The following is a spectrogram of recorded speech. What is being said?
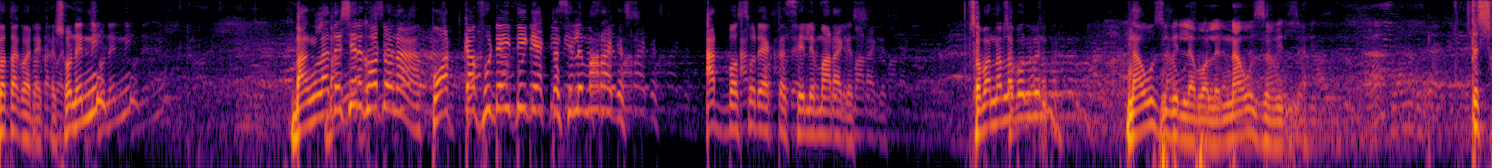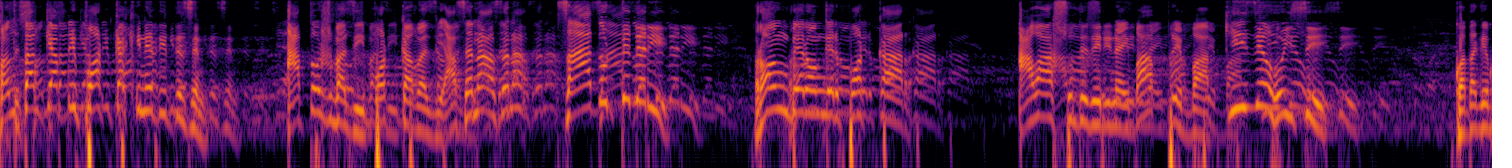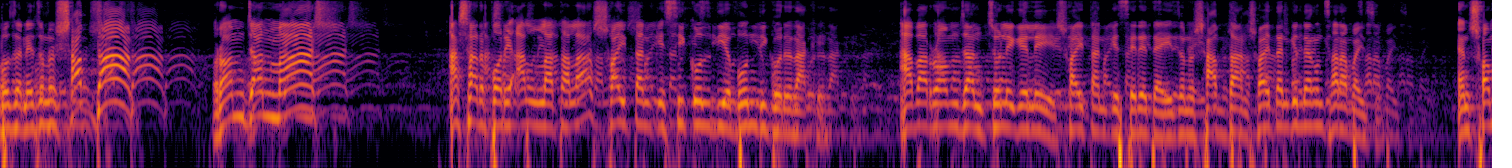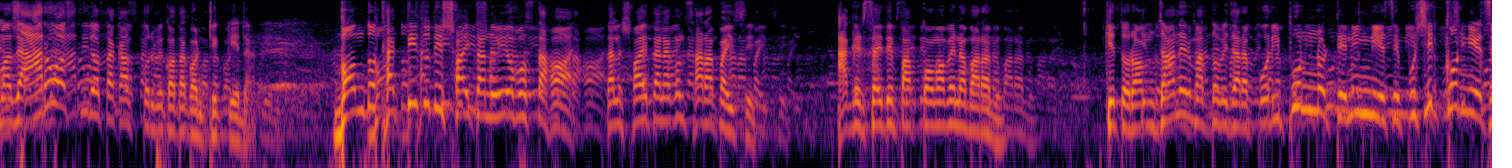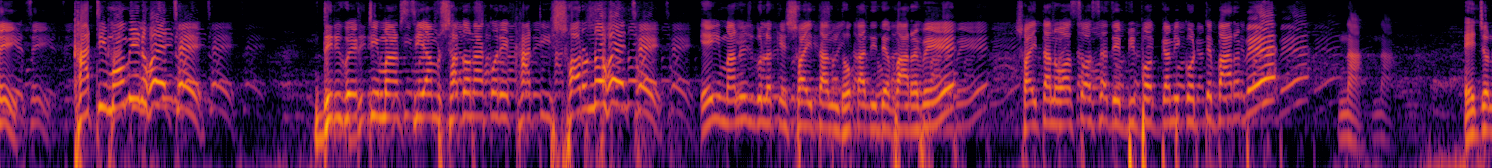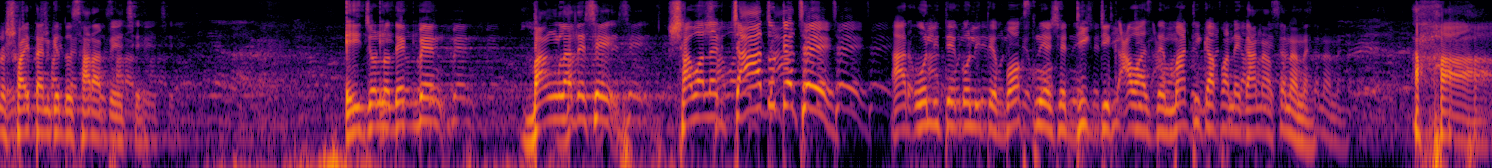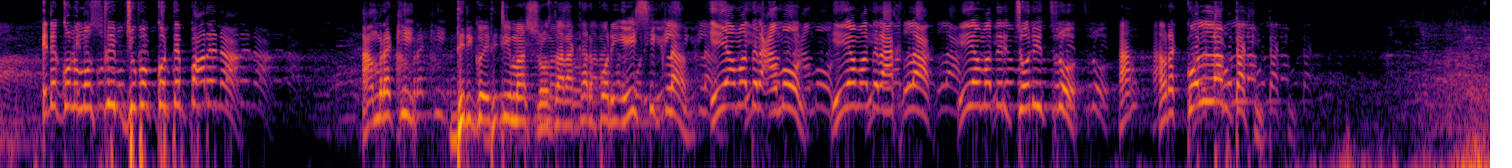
কথা কয় দেখা শোনেননি? বাংলাদেশের ঘটনা পটকা ফুটাই গিয়ে একটা ছেলে মারা গেছে। আট বছরে একটা ছেলে মারা গেছে। সবার আল্লাহ বলবেন? নাউজুবিল্লাহ বলেন নাউজুবিল্লাহ। তো সন্তানকে আপনি পটকা কিনে দিতেছেন। আতশবাজি, পটকাবাজি। আছে না আছে না? চাঁদ উঠতে দেরি। রং বেরঙের পটকার আওয়াজ শুনতে দেরি নাই। বাপ রে বাপ, কি যে হইছে? কথাকে বোঝেন? এজন্য সাবধান। রমজান মাস আসার পরে আল্লাহ তালা শয়তানকে শিকল দিয়ে বন্দি করে রাখে। আবার রমজান চলে গেলে শয়তানকে ছেড়ে দেয়। এই জন্য সাবধান। শয়তান কিন্তু এখন ছাড়া পাইছে। সমাজে আরও অস্থিরতা কাজ করবে কথা কন ঠিক কিনা? বন্ধ থাকতেই যদি শয়তান এই অবস্থা হয় তাহলে শয়তান এখন ছাড়া পাইছে। আগের চাইতে পাপ কমাবে না বাড়াবে। কিন্তু রমজানের মাধ্যমে যারা পরিপূর্ণ ট্রেনিং নিয়েছে প্রশিক্ষণ নিয়েছে খাঁটি মমিন হয়েছে। দীর্ঘ একটি মাস সিয়াম সাধনা করে খাঁটি স্বর্ণ হয়েছে। এই মানুষগুলোকে শয়তান ধোকা দিতে পারবে? শয়তান ওয়াসওয়াসা দিয়ে বিপদগামী করতে পারবে? না না। এই জন্য শয়তান কিন্তু সারা পেয়েছে। এই জন্য দেখবেন বাংলাদেশে সাওয়ালের চাঁদ উঠেছে। আর অলিতে গলিতে বক্স নিয়ে এসে ডিক ডিক আওয়াজ দেয়। মাটি কাফানে গান আছে না না আহা। এটা কোন মুসলিম যুবক করতে পারে না। আমরা কি দীর্ঘ একটি মাস রোজা রাখার পরে এই শিখলাম। এই আমাদের আমল। এই আমাদের আখলাক এই আমাদের চরিত্র। হ্যাঁ? আমরা করলামটা কি?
